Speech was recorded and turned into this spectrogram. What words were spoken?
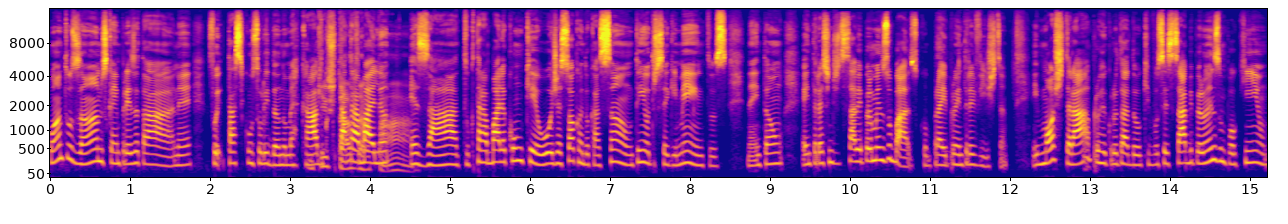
Quantos anos que a empresa está né, tá se consolidando no mercado, está trabalhando. Tá? Exato. Trabalha com o que hoje? É só com educação? Tem outros segmentos? Né? Então, é interessante saber pelo menos o básico para ir para uma entrevista. E mostrar para o recrutador que você sabe pelo menos um pouquinho,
